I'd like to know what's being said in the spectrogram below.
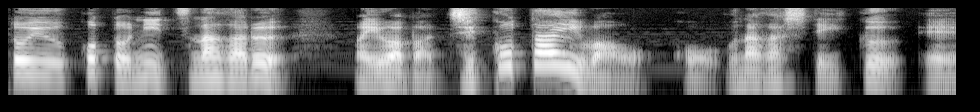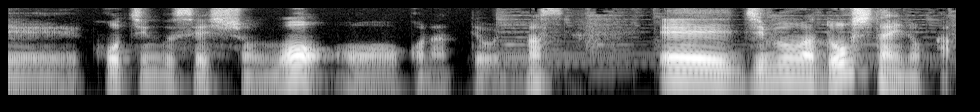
ということにつながる、まあ、いわば自己対話をこう促していく、えー、コーチングセッションを行っております。えー、自分はどうしたいのか、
